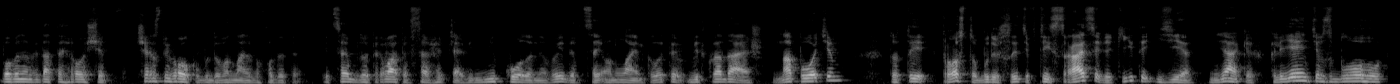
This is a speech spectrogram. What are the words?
повинен віддати гроші. Через півроку буду в онлайн виходити. І це буде тривати все життя. Він ніколи не вийде в цей онлайн. Коли ти відкладаєш на потім, то ти просто будеш сидіти в тій сраці, в якій ти є. Ніяких клієнтів з блогу,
